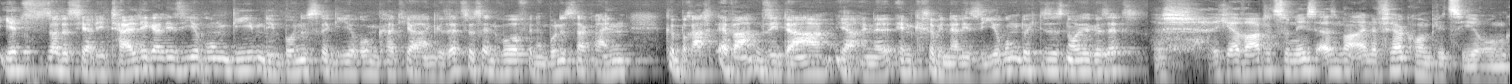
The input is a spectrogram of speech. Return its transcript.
Jetzt soll es ja die Teillegalisierung geben. Die Bundesregierung hat ja einen Gesetzesentwurf in den Bundestag eingebracht. Erwarten Sie da ja eine Entkriminalisierung durch dieses neue Gesetz? Ich erwarte zunächst erstmal eine Verkomplizierung.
